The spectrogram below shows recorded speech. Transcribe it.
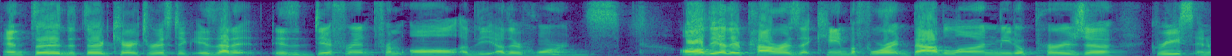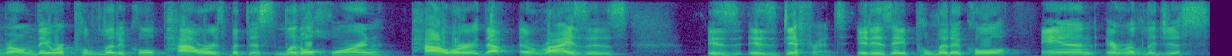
And third, the third characteristic is that it is different from all of the other horns. All the other powers that came before it, Babylon, Medo Persia, Greece, and Rome, they were political powers. But this little horn power that arises is, is different. It is a political and a religious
